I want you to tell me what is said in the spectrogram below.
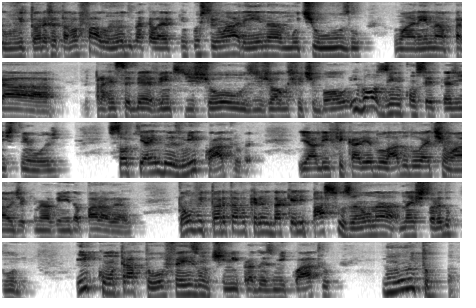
o Vitória já estava falando naquela época em construir uma arena multiuso, uma arena para para receber eventos de shows, de jogos de futebol, igualzinho o conceito que a gente tem hoje. Só que era em 2004, velho. E ali ficaria do lado do Wet Wild, aqui na Avenida Paralelo. Então o Vitória estava querendo dar aquele passozão na, na história do clube. E contratou, fez um time para 2004 muito bom.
